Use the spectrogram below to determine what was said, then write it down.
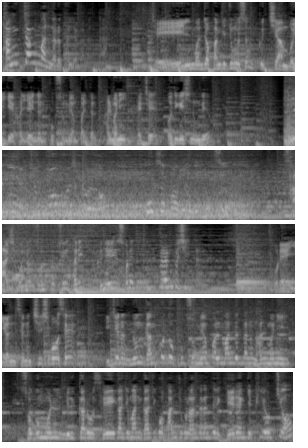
당장 만나러 달려가란다. 제일 먼저 반기 준 것은 끝이 안 보이게 걸려있는 국수 면발들. 할머니 대체 어디 계시는 거예요? 45년 손끝수의 달인 그녀의 손에 특별한 것이 있다. 올해 연세는 75세. 이제는 눈 감고도 국수 면발 만든다는 할머니. 소금물, 밀가루 세 가지만 가지고 반죽을 한다는데 계량기 필요 없죠?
